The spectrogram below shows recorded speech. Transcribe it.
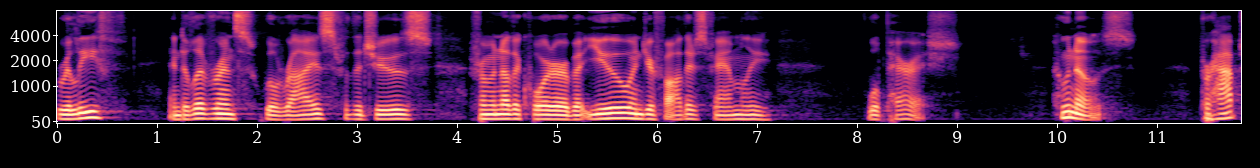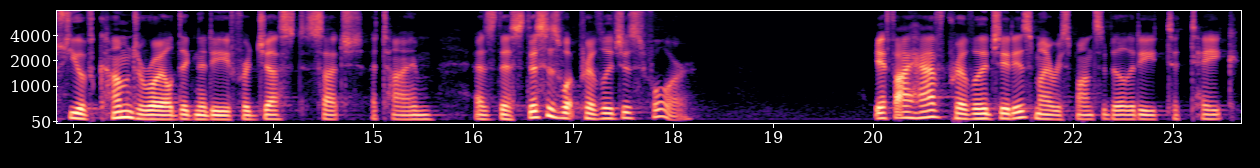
relief and deliverance will rise for the Jews from another quarter, but you and your father's family will perish. Who knows? Perhaps you have come to royal dignity for just such a time as this. This is what privilege is for. If I have privilege, it is my responsibility to take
